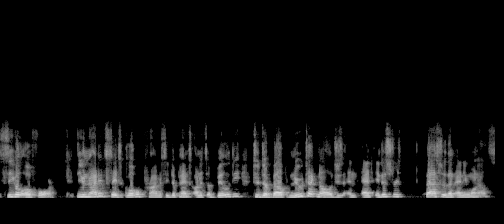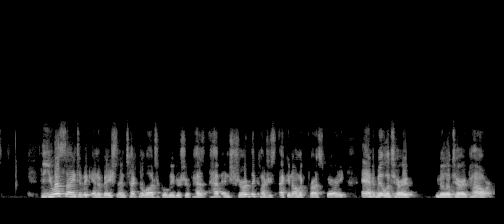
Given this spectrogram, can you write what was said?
Siegel 04. The United States global primacy depends on its ability to develop new technologies and, and industries faster than anyone else. The U.S. scientific innovation and technological leadership has have ensured the country's economic prosperity and military military power.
